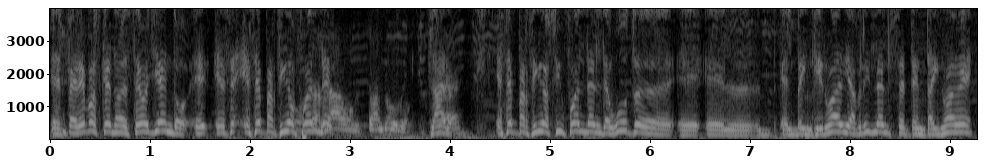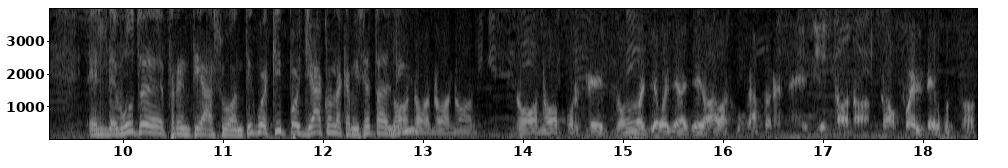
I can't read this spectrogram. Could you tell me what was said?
Esperemos que nos esté oyendo. E- Ese, ese partido fue el de... Un saludo. Claro, ¿eh? ese partido sí fue el del debut eh, eh, el, el 29 de abril del 79, el debut eh, frente a su antiguo equipo ya con la camiseta del No, no, no, no. No, no, porque no, yo ya llevaba jugando en el Medellín. No, no, no fue el debut, no.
